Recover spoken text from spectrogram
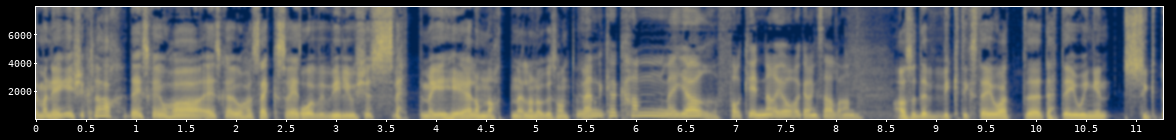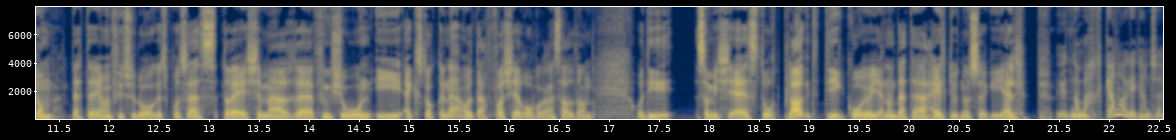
men jeg er ikke klar. Jeg skal jo ha, jeg skal jo ha sex, og jeg og vil jo ikke svette meg i hjel om natten eller noe sånt. Men hva kan vi gjøre for kvinner i overgangsalderen? Altså Det viktigste er jo at eh, dette er jo ingen sykdom. Dette er jo en fysiologisk prosess. Det er ikke mer eh, funksjon i eggstokkene, og derfor skjer overgangsalderen. Og de som ikke er stort plagd, de går jo gjennom dette her helt uten å søke hjelp. Uten å merke noe, kanskje?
